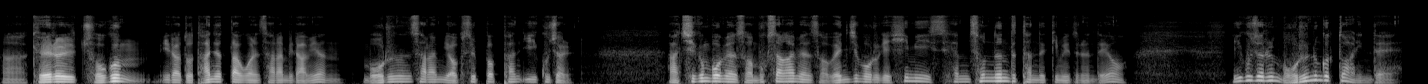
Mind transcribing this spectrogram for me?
어, 교회를 조금이라도 다녔다고 하는 사람이라면 모르는 사람이 없을 법한 이 구절. 아, 지금 보면서 묵상하면서 왠지 모르게 힘이 샘솟는 듯한 느낌이 드는데요. 이 구절을 모르는 것도 아닌데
